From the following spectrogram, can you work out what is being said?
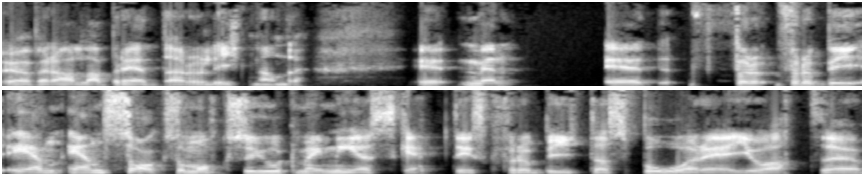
eh, över alla breddar och liknande. Eh, men eh, för, för att by, en, en sak som också gjort mig mer skeptisk för att byta spår är ju att eh,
